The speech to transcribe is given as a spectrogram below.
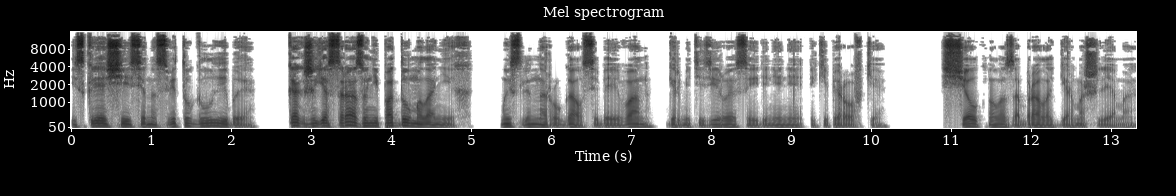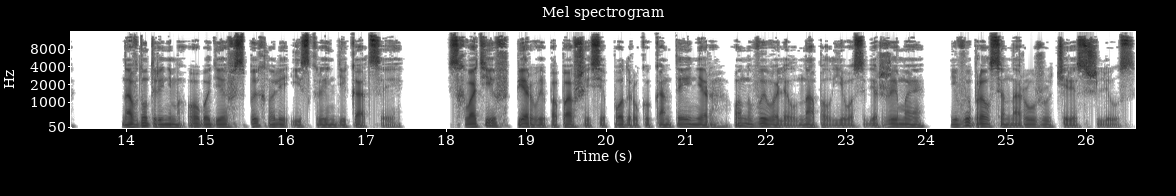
Искрящиеся на свету глыбы. Как же я сразу не подумал о них! Мысленно ругал себя Иван, герметизируя соединение экипировки. Щелкнуло забрало гермошлема. На внутреннем ободе вспыхнули искры индикации. Схватив первый попавшийся под руку контейнер, он вывалил на пол его содержимое и выбрался наружу через шлюз.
